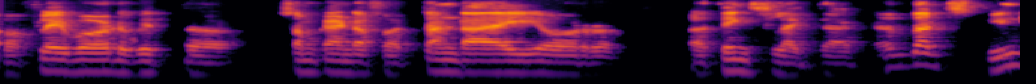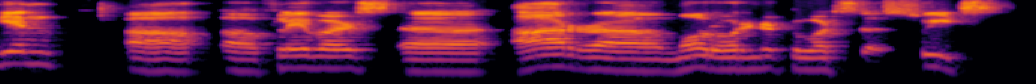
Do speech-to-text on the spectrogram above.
uh, flavored with uh, some kind of a thandai or uh, things like that. And that's Indian uh, flavors are more oriented towards sweets,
